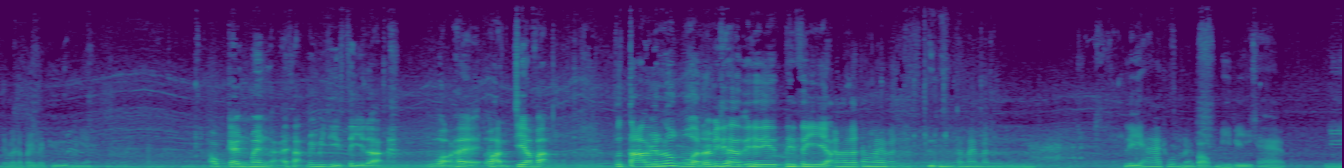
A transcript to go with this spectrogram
จะไปไปกระทืบมันเนี่ยเอาแก๊งแม่งอะไอสัตว์ไม่มีทีซีด้วยอะกูบอกให้หวานเจี๊ยบอะกูตามจนลูกบวชไม่มีทีซีอะอ้าวแล้วทำไมมัน ทำไมมันรีห้าทุ่มไหนบอกมีรีแค่นี่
